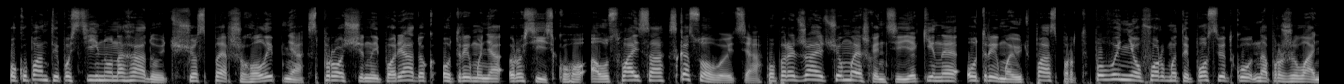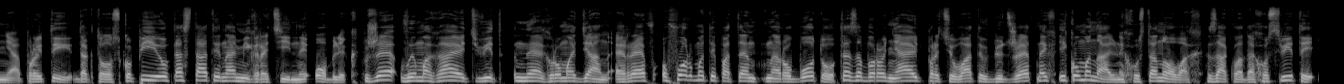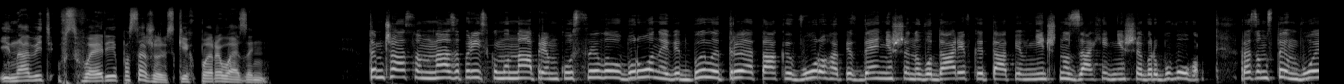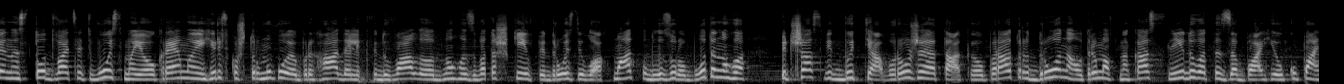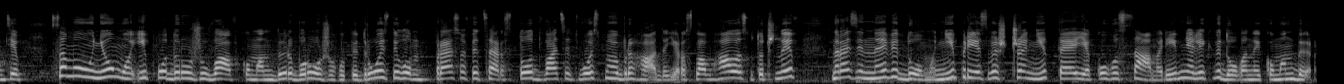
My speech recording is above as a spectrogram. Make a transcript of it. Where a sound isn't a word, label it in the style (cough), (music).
Окупанти постійно нагадують, що з 1 липня спрощений порядок отримання російського аусвайса скасовується. Попереджають, що мешканці, які не отримають паспорт, повинні оформити посвідку на проживання, пройти дактилоскопію та стати на міграційний облік. Вже вимагають від негромадян РФ оформити патент на роботу та забороняють працювати в бюджетних і комунальних установах, закладах освіти і навіть в сфері пасажирських перевезень. Тим часом на запорізькому напрямку сили оборони відбили три атаки ворога південніше Новодарівки та північно-західніше Вербового. Разом з тим, воїни 128-ї окремої гірсько-штурмової бригади ліквідували одного з ватажків підрозділу Ахмат поблизу Роботиного. Під час відбиття ворожої атаки оператор дрона отримав наказ слідувати за багі окупантів. Саме у ньому і подорожував командир ворожого підрозділу. Пресофіцер 128-ї бригади Ярослав Галас уточнив, наразі невідомо ні прізвище, ні те, якого саме рівня ліквідований командир.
